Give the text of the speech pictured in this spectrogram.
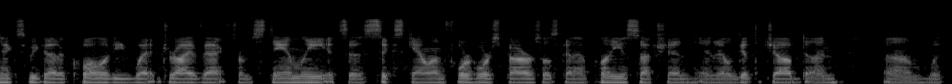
Next we got a quality wet dry vac from Stanley. It's a 6 gallon 4 horsepower so it's going to have plenty of suction and it'll get the job done um, with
